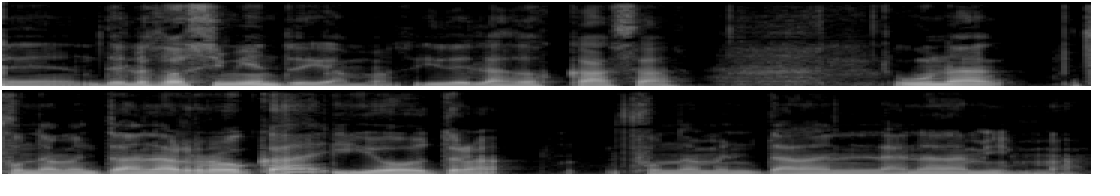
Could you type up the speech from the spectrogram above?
eh, de los dos cimientos digamos, y de las dos casas, una fundamentada en la roca y otra fundamentada en la nada misma,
